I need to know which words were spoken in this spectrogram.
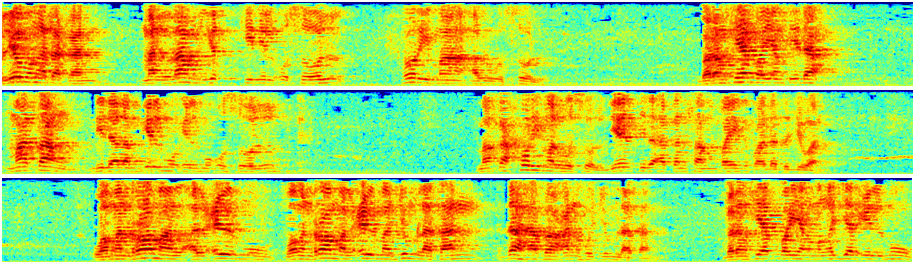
Beliau mengatakan, "Man lam yutkinil usul hurima al-usul." Barang siapa yang tidak matang di dalam ilmu-ilmu usul maka hurimal usul dia tidak akan sampai kepada tujuan wa man ramal al ilmu wa man ramal ilma jumlatan dhahaba anhu jumlatan barang siapa yang mengejar ilmu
